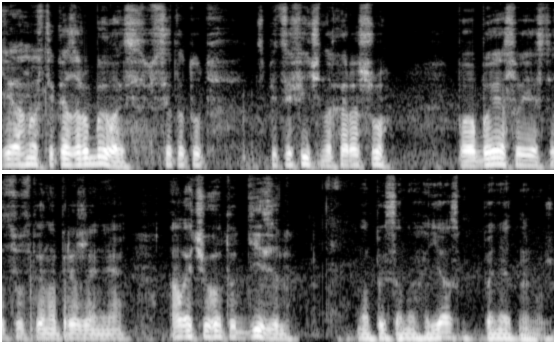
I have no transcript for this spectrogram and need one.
діагностика зробилась. Все то тут специфічно хорошо. По АБС є відсутствие напряження. Але чого тут дизель написано, я зрозуміти не можу.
